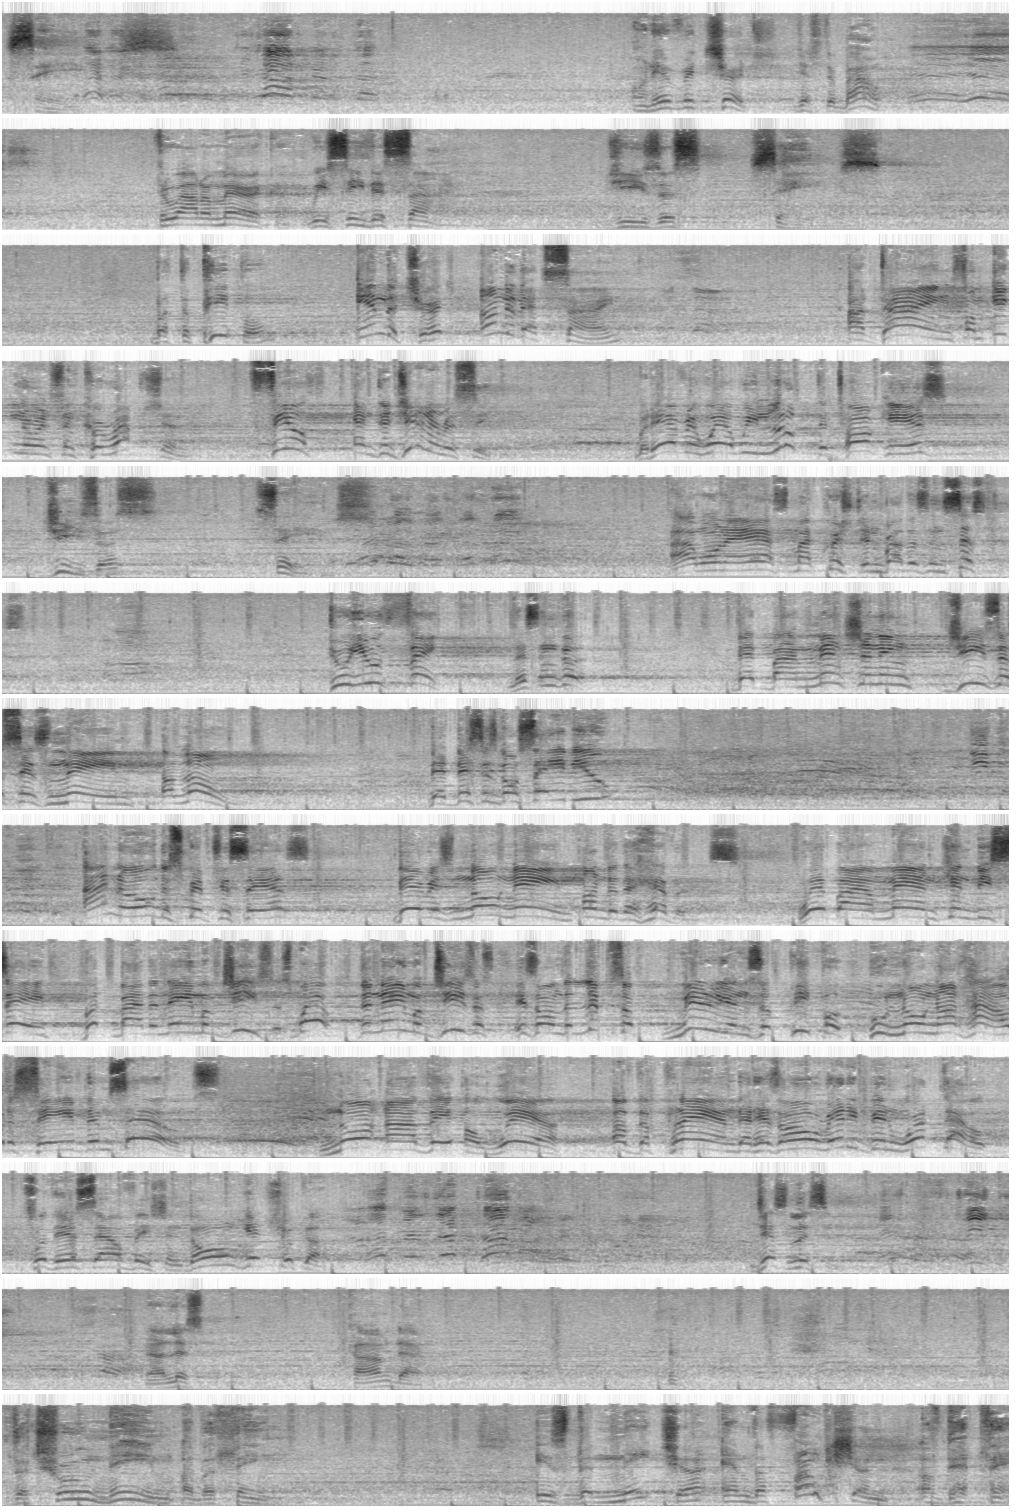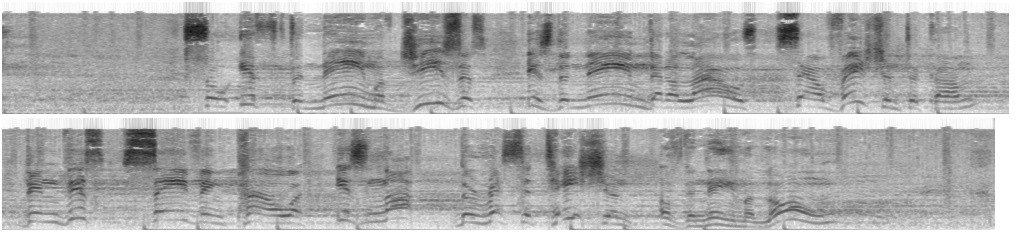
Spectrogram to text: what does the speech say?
saves. On every church, just about, throughout America, we see this sign Jesus saves. But the people in the church under that sign are dying from ignorance and corruption, filth and degeneracy. But everywhere we look, the talk is Jesus saves. I want to ask my Christian brothers and sisters do you think, listen good, that by mentioning Jesus' name alone, that this is going to save you? I know the scripture says there is no name under the heavens whereby a man can be saved but by the name of Jesus. Well, the name of Jesus is on the lips of millions of people who know not how to save themselves, nor are they aware of the plan that has already been worked out for their salvation. Don't get shook up. Just listen. Now listen. Calm down. The true name of a thing is the nature and the function of that thing. So if the name of Jesus is the name that allows salvation to come, then this saving power is not the recitation of the name alone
